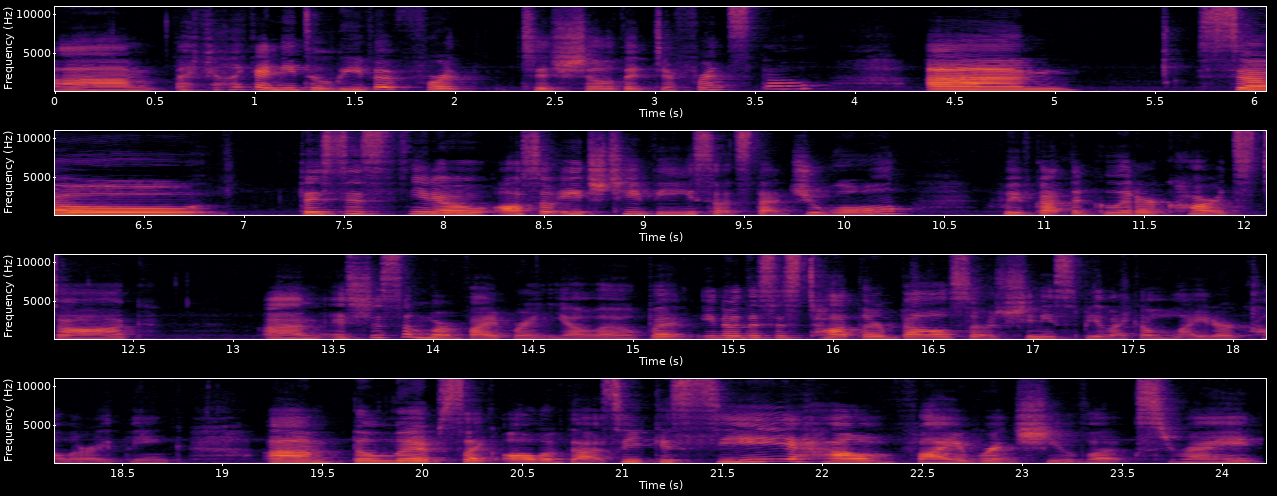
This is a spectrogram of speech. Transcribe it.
Um, I feel like I need to leave it for to show the difference though. Um, so this is, you know, also HTV, so it's that jewel. We've got the glitter cardstock. Um, it's just a more vibrant yellow, but you know, this is toddler belle, so she needs to be like a lighter color, I think. Um, the lips, like all of that. So you can see how vibrant she looks, right?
